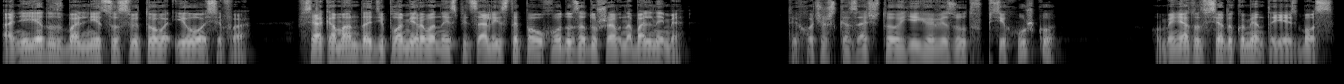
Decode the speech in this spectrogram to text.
Они едут в больницу святого Иосифа. Вся команда — дипломированные специалисты по уходу за душевно больными. Ты хочешь сказать, что ее везут в психушку? У меня тут все документы есть, босс.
